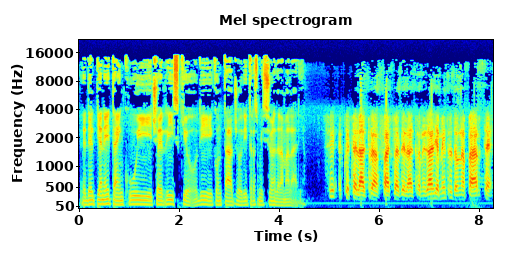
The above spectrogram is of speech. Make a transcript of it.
del pianeta in cui c'è il rischio di contagio, di trasmissione della malaria. Sì, questa è l'altra faccia dell'altra medaglia, mentre da una parte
